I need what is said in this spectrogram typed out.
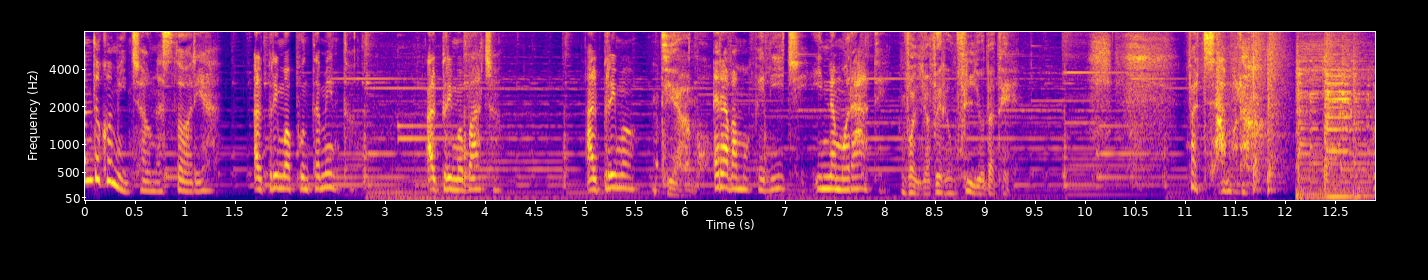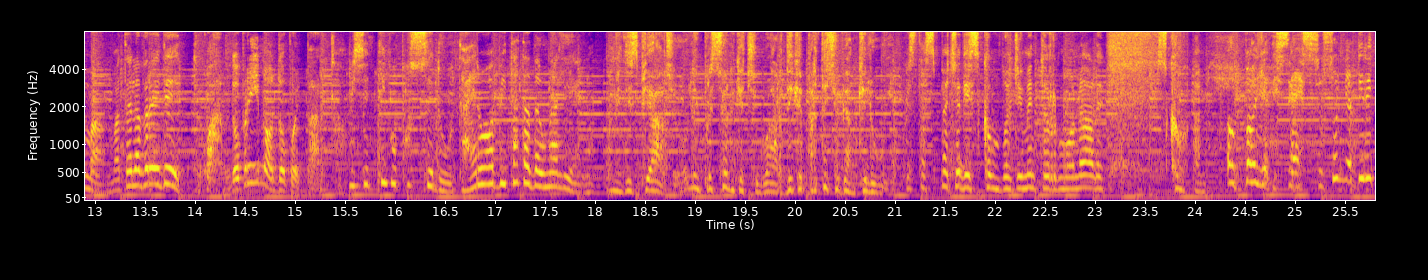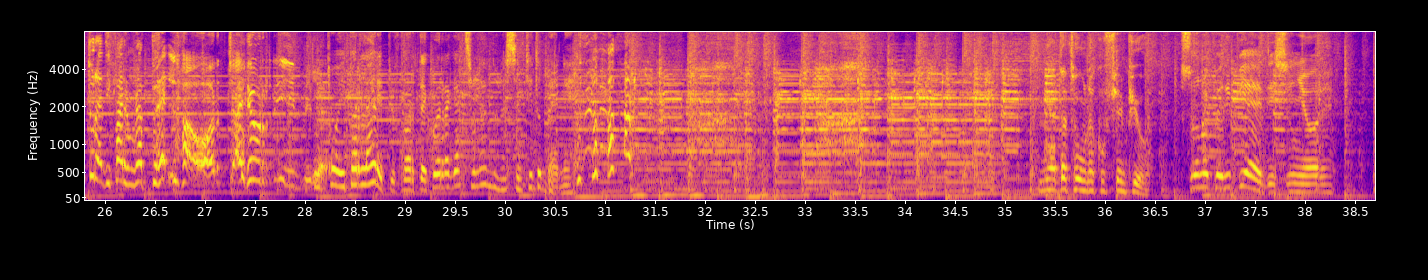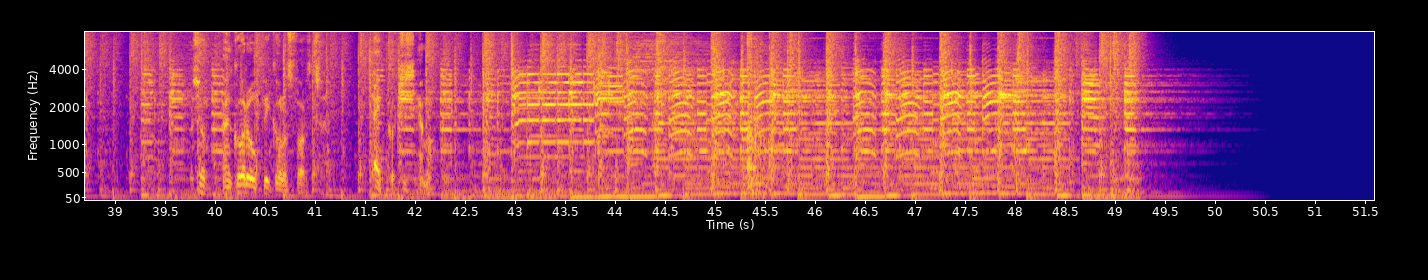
Quando comincia una storia? Al primo appuntamento? Al primo bacio? Al primo... Ti amo. Eravamo felici, innamorati. Voglio avere un figlio da te. Facciamolo. Mamma, te l'avrei detto. Quando? Prima o dopo il parto? Mi sentivo posseduta, ero abitata da un alieno. Mi dispiace, ho l'impressione che ci guardi, che partecipi anche lui. Questa specie di sconvolgimento ormonale. Scopami. Ho voglia di sesso, sogno addirittura di fare una bella orgia, è orribile. Puoi parlare più forte, quel ragazzo là non ha sentito bene. Mi ha dato una cuffia in più. Sono per i piedi, signore. Su, ancora un piccolo sforzo. Ecco, ci siamo.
